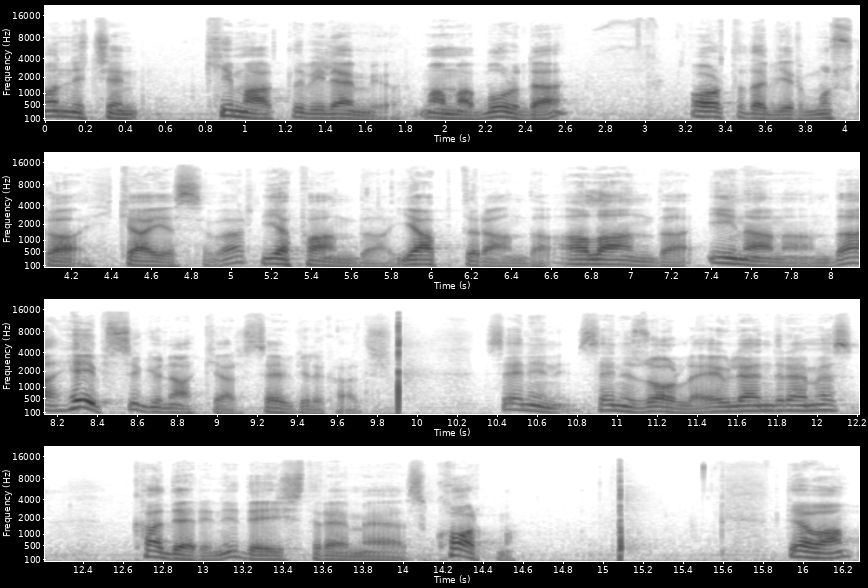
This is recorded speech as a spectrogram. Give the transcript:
Onun için kim haklı bilemiyorum ama burada ortada bir muska hikayesi var. Yapan da, yaptıran da, alan da, inanan da hepsi günahkar sevgili kardeşim. Senin seni zorla evlendiremez, kaderini değiştiremez. Korkma. Devam.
